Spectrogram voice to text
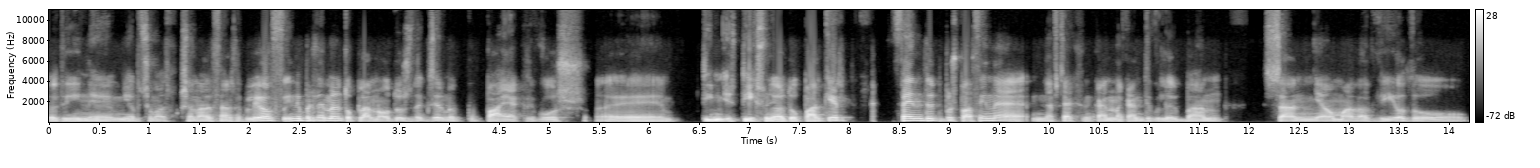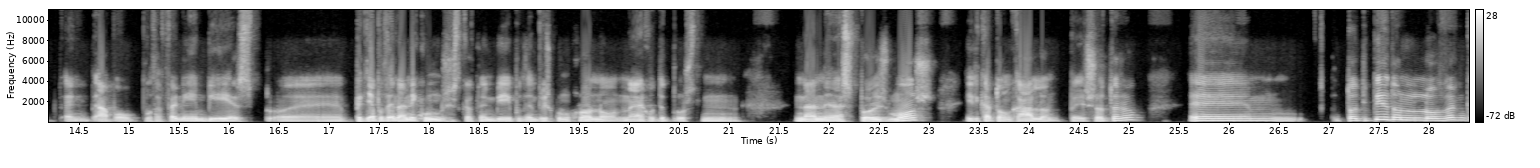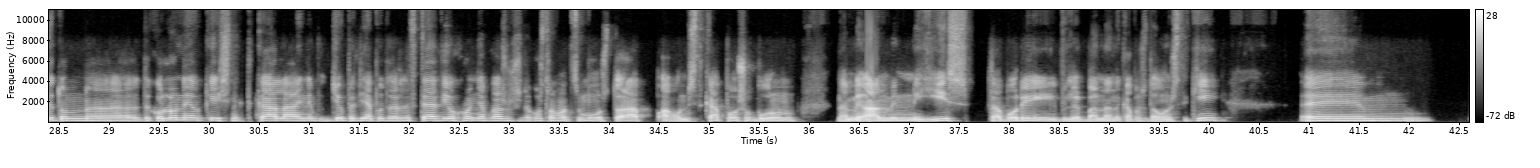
ότι είναι μία από τις ομάδες που ξανά δεν θα είναι στα playoff. Είναι μπερδεμένο το πλάνο, όντως δεν ξέρουμε πού πάει ακριβώς, ε, τι, τι, έχει στο μυαλό του ο Πάρκερ. Φαίνεται ότι προσπαθεί να, να, φτιάξει, να, κάνει, να κάνει τη Βιλερμπάν σαν μια ομάδα δίωδο που θα φέρνει NBA, ε, παιδιά που δεν ανήκουν ουσιαστικά στο NBA, που δεν βρίσκουν χρόνο να έρχονται προς την, να είναι ένας προορισμός, ειδικά των Γάλλων περισσότερο. Ε, το ότι πήρε τον Λοβέρν και τον Ντεκολό είναι okay, συνεκτικά, αλλά είναι δύο παιδιά που τα τελευταία δύο χρόνια βγάζουν συνεχώς τραυματισμούς. Τώρα αγωνιστικά πόσο μπορούν να μην, αν μείνουν υγιεί, θα μπορεί η Βιλερμπάν να είναι κάπως ανταγωνιστική. Ε,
